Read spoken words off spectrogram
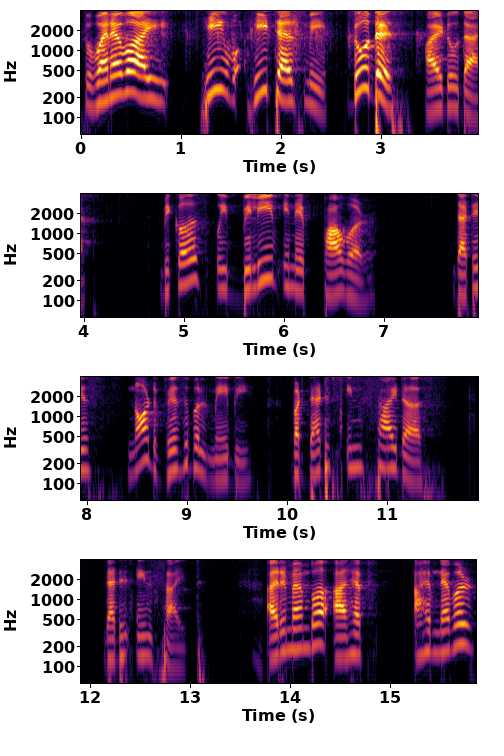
So whenever I, he, he tells me, do this, I do that. Because we believe in a power that is not visible maybe, but that is inside us, that is inside. I remember I have, I have never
